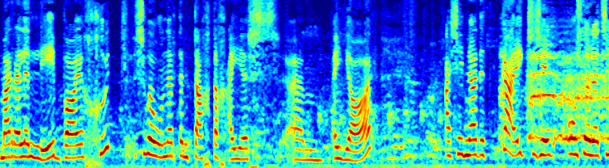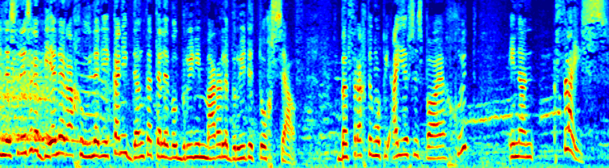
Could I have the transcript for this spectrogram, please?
Maar hulle lê baie goed, so 180 eiers ehm um, 'n jaar. As jy nou dit kyk, soos jy ons nou dit sien, dis vreeslike benerige hoender. Jy kan nie dink dat hulle wil broei nie, maar hulle broei dit tog self. Bevrugting op die eiers is baie goed en dan vleis.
